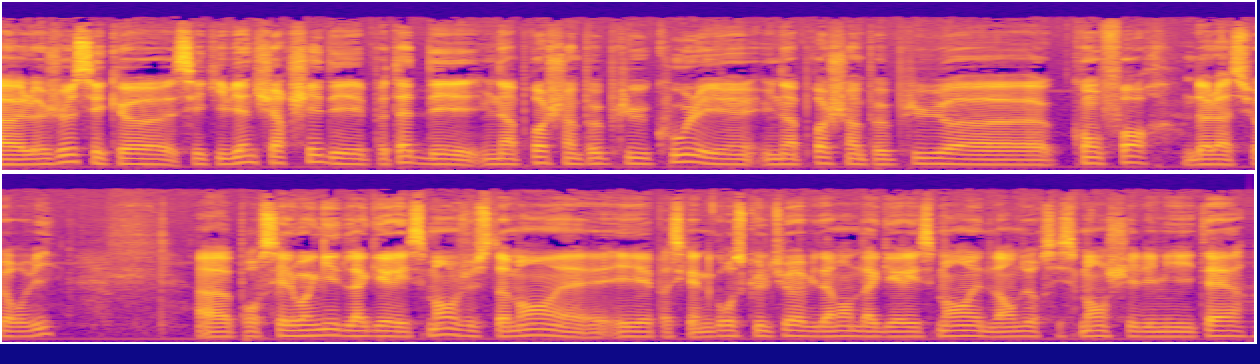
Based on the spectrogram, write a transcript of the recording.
Euh, le jeu, c'est que c'est qu'ils viennent chercher des peut-être des une approche un peu plus cool et une approche un peu plus euh, confort de la survie pour s'éloigner de l'aguerrissement justement et, parce qu'il y a une grosse culture évidemment de l'aguerrissement et de l'endurcissement chez les militaires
